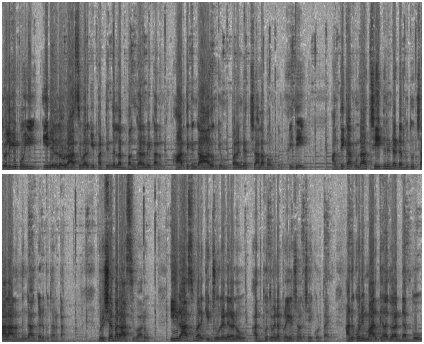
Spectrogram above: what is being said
తొలగిపోయి ఈ నెలలో రాశి వారికి పట్టిందల్లా బంగారమే కానుంది ఆర్థికంగా ఆరోగ్యం పరంగా చాలా బాగుంటుంది. అయితే అంతేకాకుండా చేతి నిండా డబ్బుతో చాలా ఆనందంగా గడుపుతారట. వృషభ రాశి వారు ఈ రాశి వారికి జూలై నెలలో అద్భుతమైన ప్రయోజనాలు చేకూరుతాయి. అనుకోని మార్గాల ద్వారా డబ్బు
